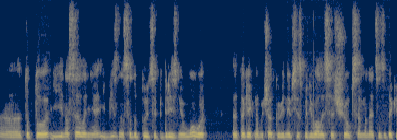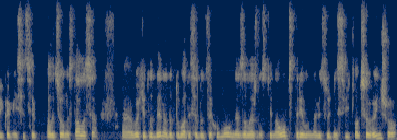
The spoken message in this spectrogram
Е, Тобто і населення, і бізнес адаптуються під різні умови. Е, Так як на початку війни всі сподівалися, що все минеться за декілька місяців, але цього не сталося. Е, Вихід один адаптуватися до цих умов, незалежності на обстріл, на відсутність світла, всього іншого.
